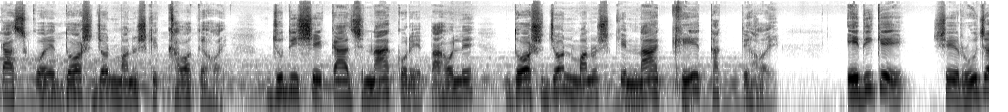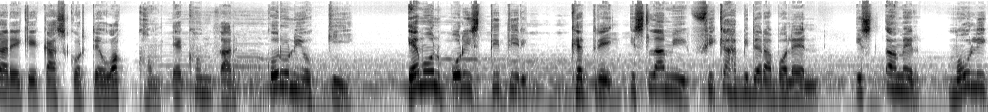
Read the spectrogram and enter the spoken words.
কাজ করে দশ জন মানুষকে খাওয়াতে হয়। যদি সে কাজ না করে, তাহলে দশ জন মানুষকে না খেয়ে থাকতে হয়। এদিকে সে রোজা রেখে কাজ করতে অক্ষম। এখন তার করণীয় কি? এমন পরিস্থিতির ক্ষেত্রে ইসলামী ফিকাহবিদেরা বলেন, ইসলামের মৌলিক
